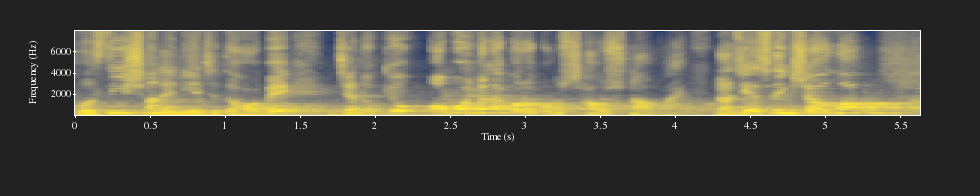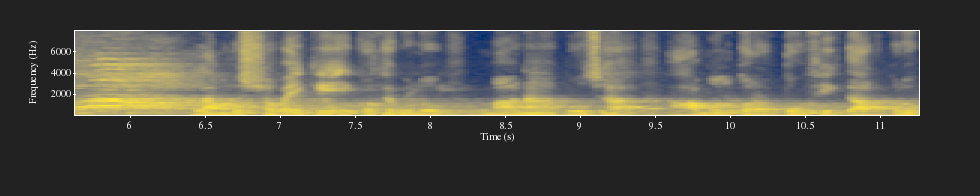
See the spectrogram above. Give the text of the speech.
পজিশনে নিয়ে যেতে হবে যেন কেউ অবহেলা করার কোনো সাহস না পায়। রাজি আছেন ইনশাআল্লাহ? আল্লাহ আমাদের সবাইকে এই কথাগুলো মানা, বোঝা, আমল করার তৌফিক দান করুক।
